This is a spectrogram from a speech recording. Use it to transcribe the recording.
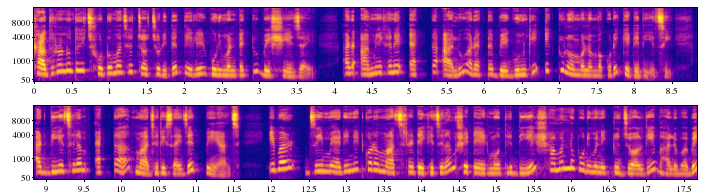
সাধারণত এই ছোটো মাছের চচ্চড়িতে তেলের পরিমাণটা একটু বেশিয়ে যায়। আর আমি এখানে একটা আলু আর একটা বেগুনকে একটু লম্বা লম্বা করে কেটে দিয়েছি। আর দিয়েছিলাম একটা মাঝারি সাইজের পেঁয়াজ। এবার যে ম্যারিনেট করা মাছটা রেখেছিলাম সেটা এর মধ্যে দিয়ে সামান্য পরিমাণে একটু জল দিয়ে ভালোভাবে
